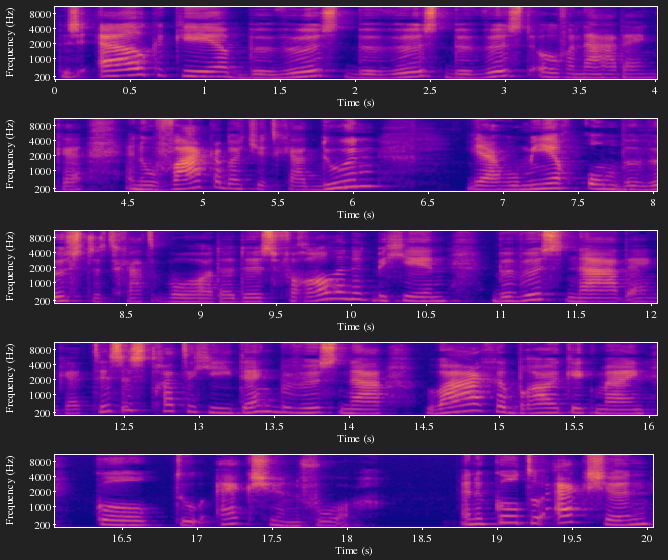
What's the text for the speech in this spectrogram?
Dus elke keer bewust, bewust, bewust over nadenken. En hoe vaker dat je het gaat doen, ja, hoe meer onbewust het gaat worden. Dus vooral in het begin bewust nadenken. Het is een strategie. Denk bewust na. Waar gebruik ik mijn call to action voor? En een call to action,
